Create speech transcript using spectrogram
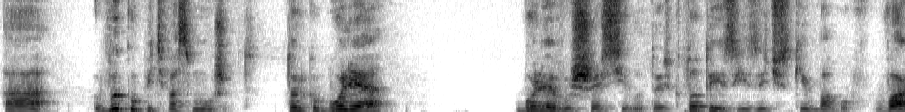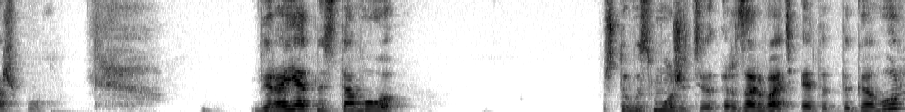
а, выкупить вас может только более, более высшая сила, то есть кто-то из языческих богов, ваш бог. Вероятность того, что вы сможете разорвать этот договор,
